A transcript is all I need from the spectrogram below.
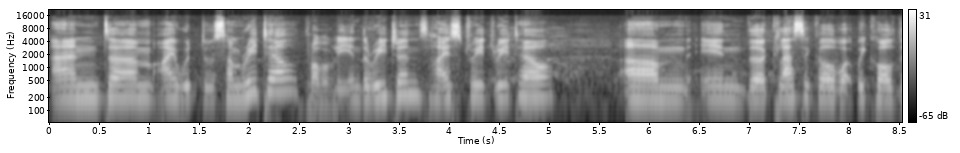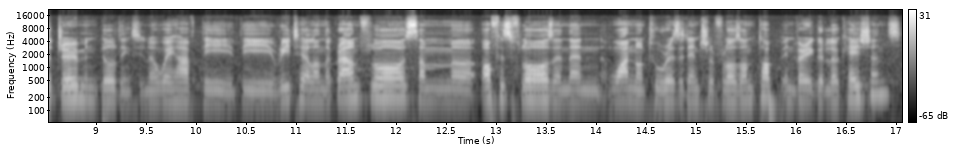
And um, I would do some retail, probably in the regions, high street retail um, in the classical, what we call the German buildings. You know, we have the, the retail on the ground floor, some uh, office floors, and then one or two residential floors on top in very good locations.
